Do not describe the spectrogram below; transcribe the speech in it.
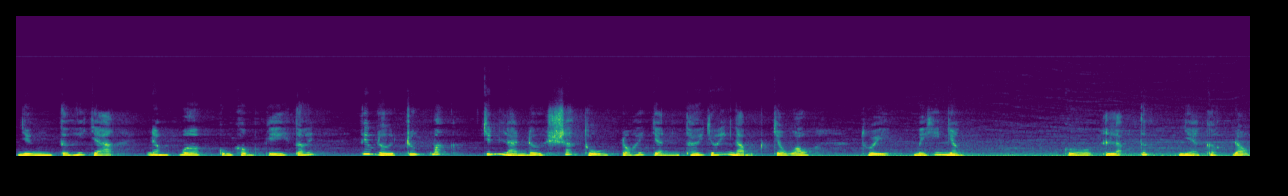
Nhưng tử dạ nằm mơ cũng không nghĩ tới, thiếu nữ trước mắt chính là nữ sát thủ nổi danh thế giới ngầm châu âu, thụy mỹ nhân. Cô lập tức nhẹ gật đầu.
